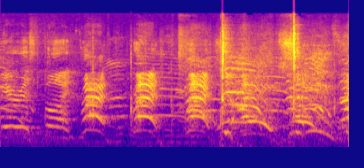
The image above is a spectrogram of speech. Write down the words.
On Spirit's foot. Right, right, right.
